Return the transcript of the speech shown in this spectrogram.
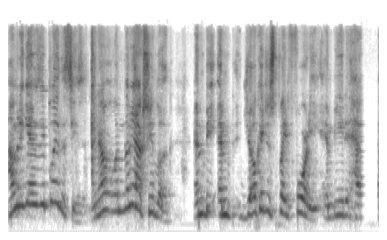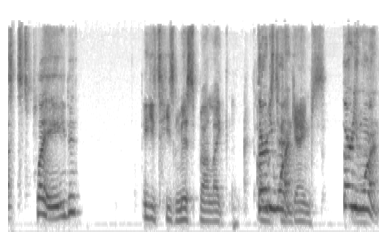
How many games has he played this season? You know, let, let me actually look. Embiid and Jokic just played 40. Embiid has played I think he's, he's missed by like 31. 10 games. 31.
